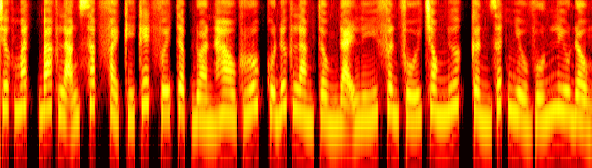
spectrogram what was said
Trước mắt bác lãng sắp phải ký kết với tập đoàn Hao Group của Đức làm tổng đại lý phân phối trong nước cần rất nhiều vốn lưu động,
